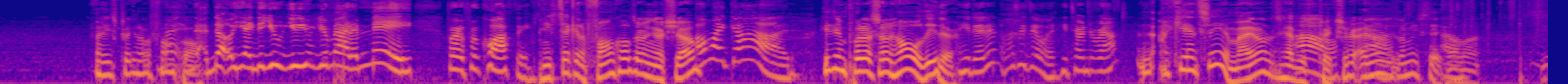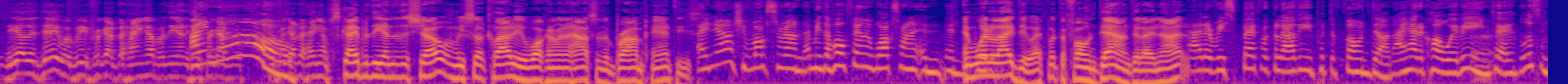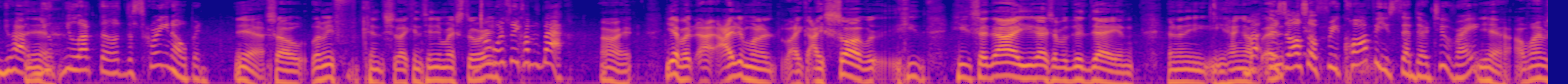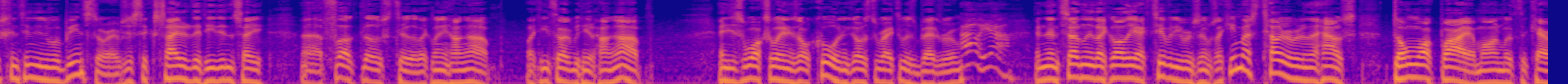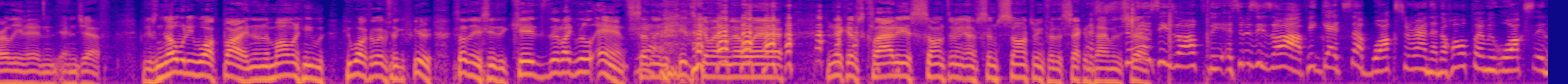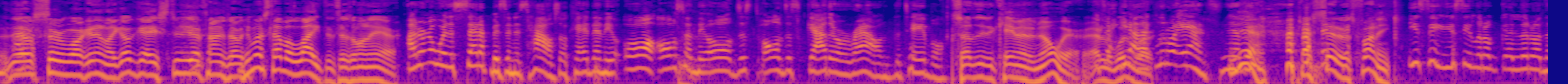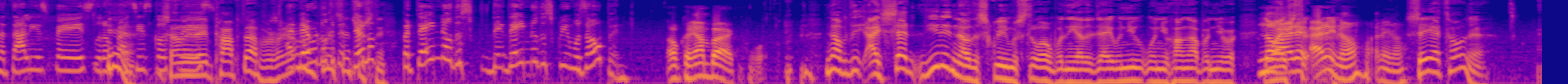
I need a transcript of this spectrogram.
No, he's picking up a phone call. No, no, yeah, you you you're mad at me for for coughing. He's taking a phone call during our show. Oh my God, He didn't put us on hold either. he didn't. What's he doing? He turned around. I can't see him. I don't have his Oh, picture. I don't. oh, Let me see. Hold oh. on. The other day, when we forgot to hang up at the end, he I forgot, know. To, he forgot to hang up Skype at the end of the show, and we saw Claudia walking around the house in the brown panties. I know she walks around. I mean, the whole family walks around and and, and what did I do? I put the phone down. Did I not? Out of respect for Claudia, you put the phone down. I had to call Webby and say, "Listen, you have Uh, yeah. you, you left the, the screen open." Yeah. So let me. Can, should I continue my story? Oh, once he comes back. All right. Yeah, but I, I didn't want to. Like I saw he he said, "Ah, you guys have a good day," and and then he, he hung up. But there's and- also free coffee. You said there too, right? Yeah, I I was continuing with Bean story. I was just excited that he didn't say, uh, fuck those two, like when he hung up. Like he thought he had hung up. And he just walks away and he's all cool and he goes to right to his bedroom. Oh yeah. And then suddenly, like, all the activity resumes. Like, he must tell everyone in the house, don't walk by. I'm on with the Carolina and, and Jeff. Because nobody walked by. And then the moment he he walked away from the computer, suddenly you see the kids. They're like little ants. Suddenly Yeah. the kids come out of nowhere. and there comes Claudia sauntering. I'm some sauntering for the second time in the show. as soon as he's off the, as soon as he's off, he gets up, walks around, and the whole family walks in. They'll don't, start walking in like, okay, studio time's over. He must have a light that says on air. I don't know where the setup is in his house. Okay, then they all all of a sudden they all just all just gather around the table. Suddenly it came out of nowhere, out of It's the like- woodwork. yeah, like little ants. You know, yeah, I said it was funny. you see, you see little uh, little Natalia's face, little Yeah, Francisco's suddenly face. they popped up. I was like, and oh, they were oh, looking at they're look, interesting. but they know the they, they knew the screen was open. Okay, I'm back. No, but the, I said you didn't know the screen was still open the other day when you when you hung up and your No, I didn't, sta- I didn't know. I didn't know. See, I told you.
